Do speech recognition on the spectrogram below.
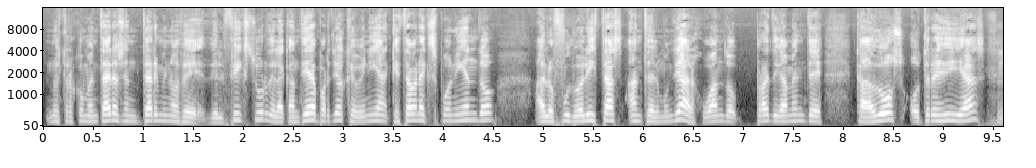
nuestros comentarios en términos de, del fixture, de la cantidad de partidos que venían, que estaban exponiendo a los futbolistas antes del Mundial, jugando prácticamente cada dos o tres días. Hmm.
